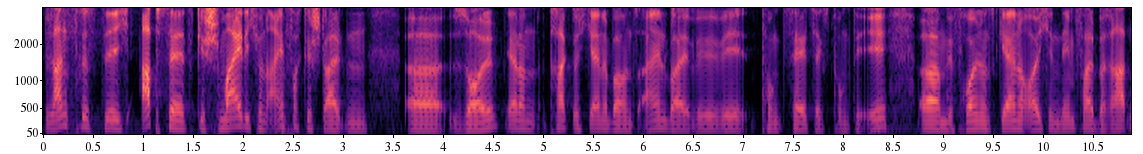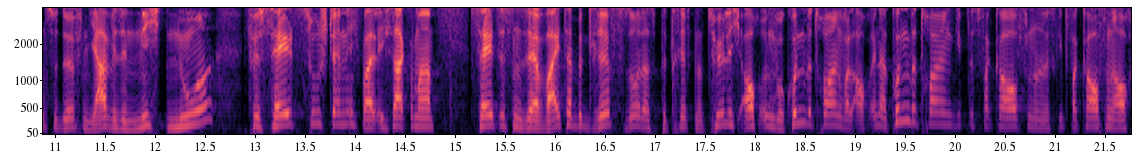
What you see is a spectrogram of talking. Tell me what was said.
langfristig Upsells geschmeidig und einfach gestalten äh, soll, ja, dann tragt euch gerne bei uns ein bei www.salesex.de. Ähm, wir freuen uns gerne, euch in dem Fall beraten zu dürfen. Ja, wir sind nicht nur für Sales zuständig, weil ich sage immer, Sales ist ein sehr weiter Begriff. So, das betrifft natürlich auch irgendwo Kundenbetreuung, weil auch in der Kundenbetreuung gibt es Verkaufen und es gibt Verkaufen auch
